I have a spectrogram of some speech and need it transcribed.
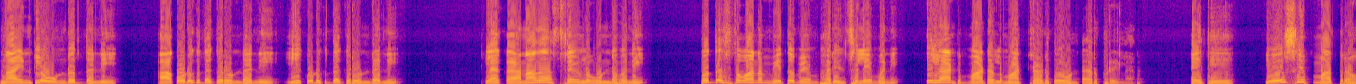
నా ఇంట్లో ఉండొద్దని ఆ కొడుకు దగ్గర ఉండని ఈ కొడుకు దగ్గర ఉండని లేక అనాథాశ్రయంలో ఉండమని పొద్దస్తవానం మీతో మేము భరించలేమని ఇలాంటి మాటలు మాట్లాడుతూ ఉంటారు ప్రియులారు. అయితే యోసేపు మాత్రం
